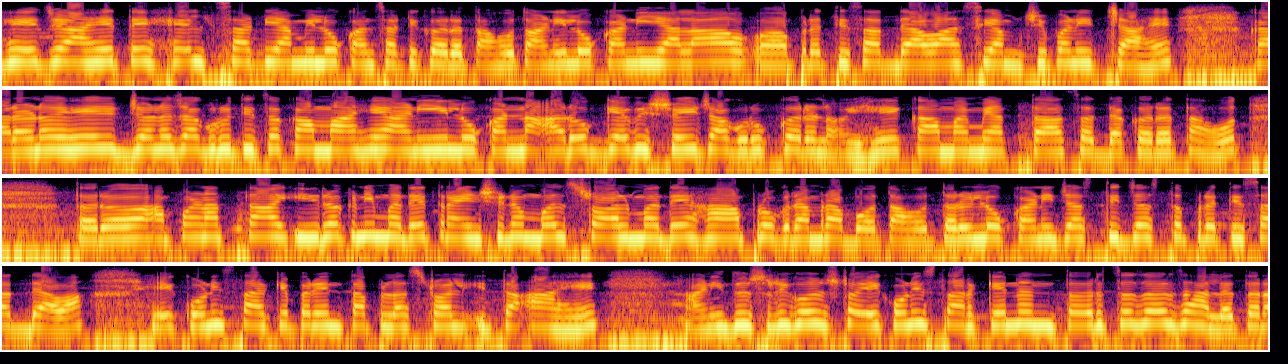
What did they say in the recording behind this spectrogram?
हे जे आहे ते हेल्थसाठी आम्ही लोकांसाठी करत आहोत आणि लोकांनी याला प्रतिसाद द्यावा अशी आमची पण इच्छा आहे. कारण हे जनजागृतीचं काम आहे आणि लोकांना आरोग्याविषयी जागरूक करणं हे काम आम्ही आत्ता सध्या करत आहोत. तर आपण आत्ता इरकणीमध्ये त्र्याऐंशी नंबर स्टॉलमध्ये हा प्रोग्राम राबवत आहोत. तर लोकांनी जास्तीत जास्त प्रतिसाद द्यावा. एकोणीस तारखेपर्यंत आपला स्टॉल इथं आहे. आणि दुसरी गोष्ट एकोणीस तारखेनंतर तारखेनंतरचं जर झालं तर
